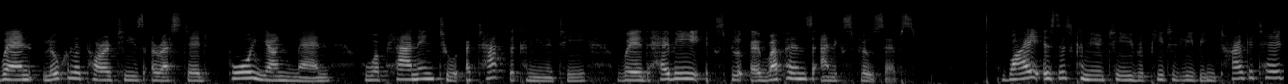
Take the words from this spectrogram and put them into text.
when local authorities arrested four young men who were planning to attack the community with heavy uh, weapons and explosives. Why is this community repeatedly being targeted?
